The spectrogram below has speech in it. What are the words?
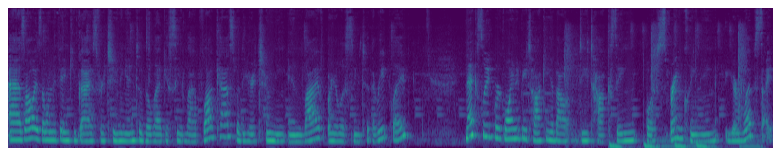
As always, I want to thank you guys for tuning in to the Legacy Lab vlogcast, whether you're tuning in live or you're listening to the replay. Next week, we're going to be talking about detoxing or spring cleaning your website.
